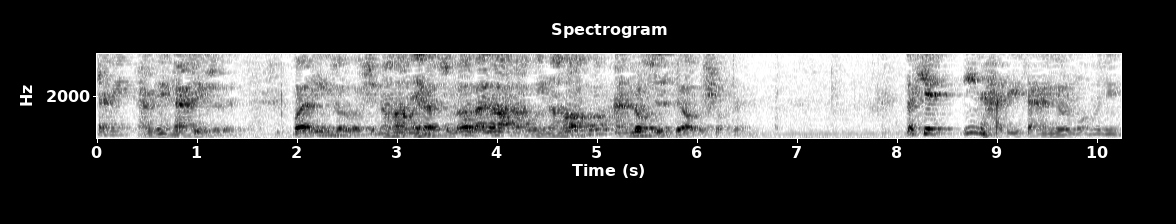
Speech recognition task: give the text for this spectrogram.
کمی تقدیم تحقیق شده. باید اینطور باشه. نهانی رسول الله ولا اقول نها کن ان سیاب شوهر لیکن این حدیث امیر المؤمنین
